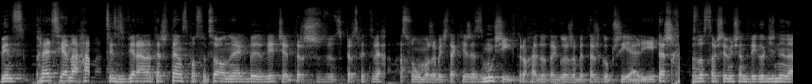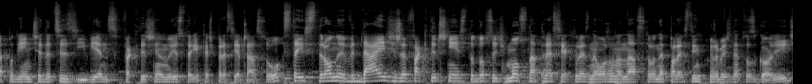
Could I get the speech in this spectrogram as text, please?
więc presja na Hamas jest zwierana też w ten sposób. Co no jakby wiecie, też z perspektywy Hamasu może być takie, że zmusi ich trochę do tego, żeby też go przyjęli. Też Hamas dostał 72 godziny na podjęcie decyzji, więc faktycznie no, jest to jakaś presja czasu. Z tej strony wydaje się, że faktycznie jest to dosyć mocna presja, która jest nałożona na stronę palestyńską, żeby się na to zgodzić.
